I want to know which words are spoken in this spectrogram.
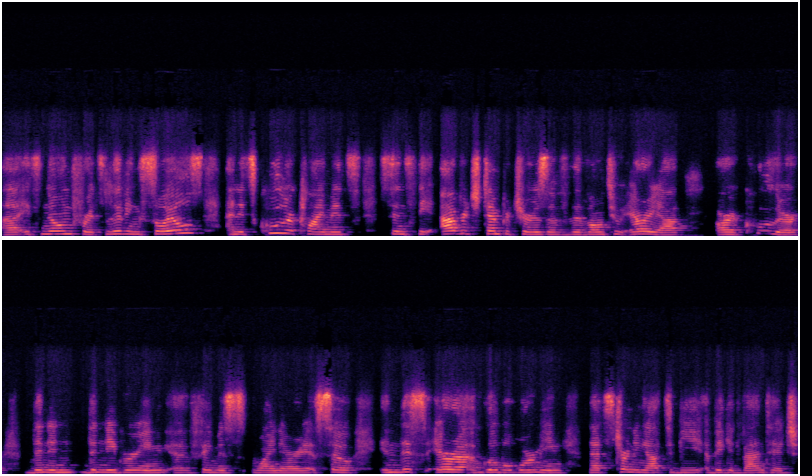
uh, it's known for its living soils and its cooler climates since the average temperatures of the Ventoux area are cooler than in the neighboring uh, famous wine areas. So in this era of global warming, that's turning out to be a big advantage.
